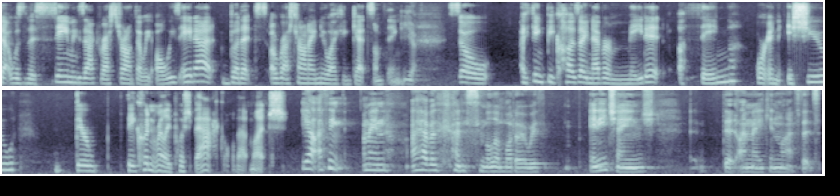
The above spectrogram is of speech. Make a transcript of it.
that was the same exact restaurant that we always ate at, but it's a restaurant I knew I could get something. Yeah. So I think because I never made it a thing or an issue, there they couldn't really push back all that much. Yeah, I think, I mean, I have a kind of similar motto with any change that I make in life that's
